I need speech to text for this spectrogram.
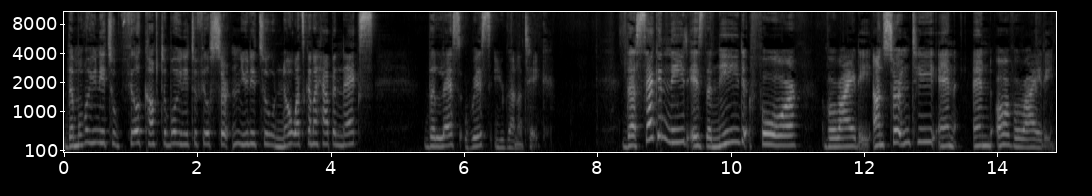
The more you need to feel comfortable, you need to feel certain, you need to know what's going to happen next, the less risk you're going to take. The second need is the need for variety, uncertainty and and or variety.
